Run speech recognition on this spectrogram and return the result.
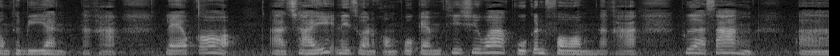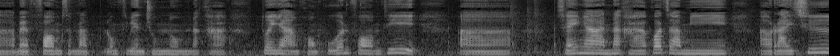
ลงทะเบียนนะคะ แล้วก็ใช้ในส่วนของโปรแกรมที่ชื่อว่า Google Form นะคะ เพื่อสร้าง แบบฟอร์มสำหรับลงทะเบียนชุมนุมนะคะ ตัวอย่างของ Google Form ที่ใช้งานนะคะก็จะมีรายชื่อ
